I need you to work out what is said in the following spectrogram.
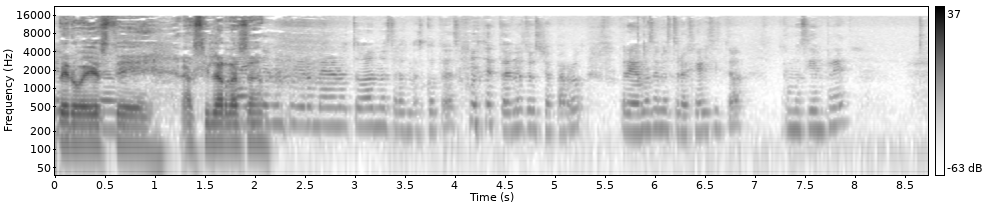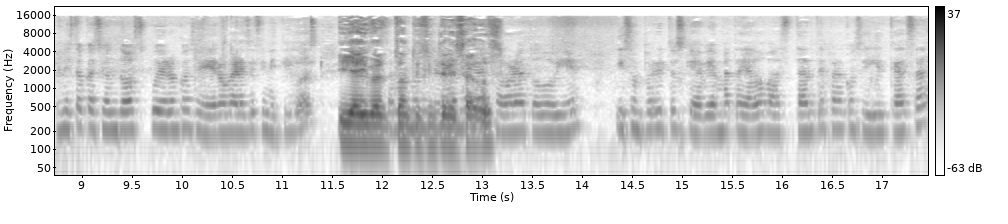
pero este, así la ahí raza. también pudieron ver a todas nuestras mascotas, todos nuestros chaparros. Traíamos a nuestro ejército, como siempre. En esta ocasión dos pudieron conseguir hogares definitivos. Y bastantes monitoreando y interesados. Ahora todo bien. Y son perritos que habían batallado bastante para conseguir casa.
